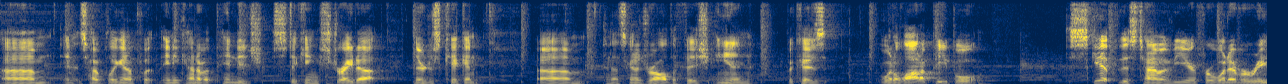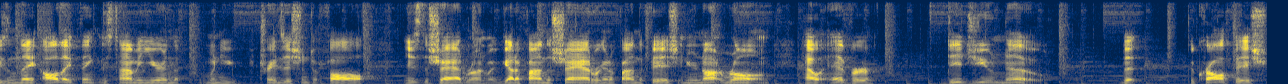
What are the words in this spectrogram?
um, and it's hopefully gonna put any kind of appendage sticking straight up. They're just kicking. Um, and that's gonna draw the fish in because what a lot of people skip this time of year for whatever reason, they all they think this time of year in the when you transition to fall is the shad run. We've got to find the shad, we're gonna find the fish, and you're not wrong. However, did you know that the crawfish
